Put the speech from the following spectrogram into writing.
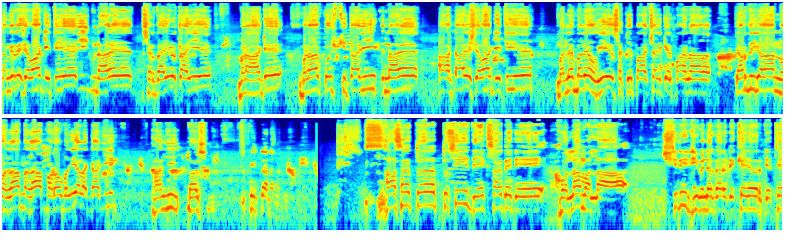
ਲੰਗਰ ਦੀ ਸੇਵਾ ਕੀਤੀ ਹੈ ਜੀ ਨਾਲੇ ਸ਼ਰਦਾਈ ਵਰਤਾਈ ਹੈ ਬਣਾ ਕੇ ਬੜਾ ਕੁਝ ਕੀਤਾ ਜੀ ਨਾਲੇ ਆਟਾ ਦੀ ਸੇਵਾ ਕੀਤੀ ਹੈ ਬੱਲੇ ਬੱਲੇ ਹੋ ਗਈ ਹੈ ਸੱਚੇ ਪਾਤਸ਼ਾਹ ਦੀ ਕਿਰਪਾ ਨਾਲ ਚੜ੍ਹਦੀ ਕਲਾ ਮੁਹੱਲਾ ਮਹੱਲਾ ਬੜਾ ਵਧੀਆ ਲੱਗਾ ਜੀ ਹਾਂਜੀ ਬਸ। ਠੀਕ ਧੰਨਵਾਦ ਤੁਸੀਂ ਦੇਖ ਸਕਦੇ ਜੇ ਹੋਲਾ ਮਹੱਲਾ ਸ਼੍ਰੀ ਜੀਵਨਗਰ ਵਿਖੇ ਔਰ ਜਿੱਥੇ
